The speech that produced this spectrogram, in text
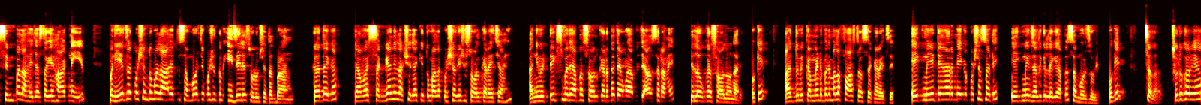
सिंपल आहे. जास्त काही हार्ड नाहीये. पण हे जर क्वेश्चन तुम्हाला आले तर समोरचे क्वेश्चन तुम्ही इझिली सोडू शकतात बाळांना. कळतंय का? त्यामुळे सगळ्यांनी लक्ष द्या की तुम्हाला क्वेश्चन कसे सॉल्व्ह करायचे आहे. आणि मी ट्रिक्समध्ये आपण सॉल्व्ह करतोय. त्यामुळे आपले जे आन्सर आहे ते लवकर सॉल्व्ह होणार आहे. ओके आणि तुम्ही कमेंटमध्ये मला फास्ट आन्सर करायचंय. एक मिनिट येणार मी एका क्वेश्चनसाठी. एक मिनिट झालं की लगेच आपण समोर जाऊया. ओके चला सुरू करूया.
